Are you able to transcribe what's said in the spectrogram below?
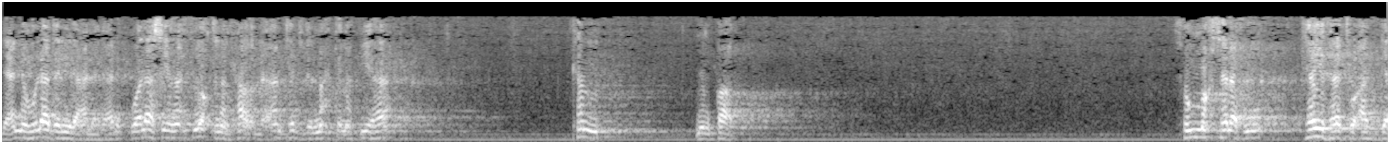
لأنه لا دليل على ذلك ولا سيما في وقتنا الحاضر الآن تجد المحكمة فيها كم من قاضي. ثم اختلفوا كيف تؤدى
